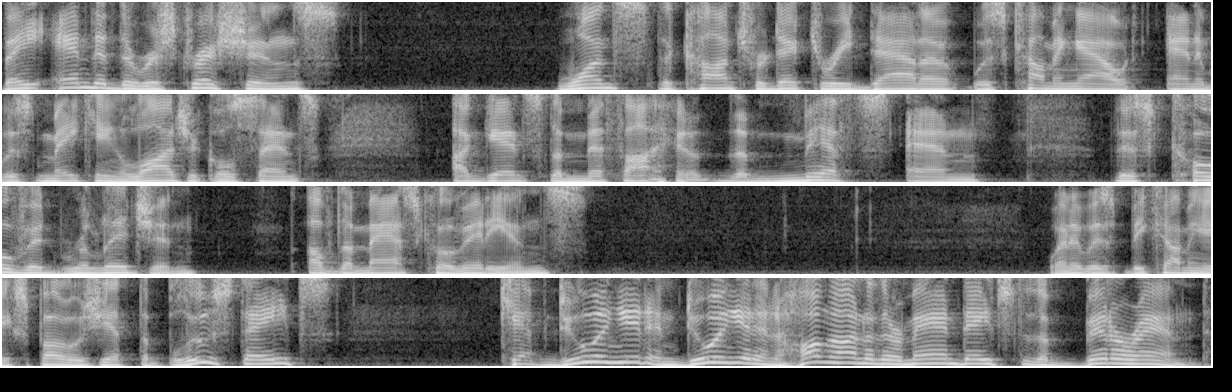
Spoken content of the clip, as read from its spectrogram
they ended the restrictions once the contradictory data was coming out and it was making logical sense against the myth, the myths and this COVID religion of the mass COVIDians when it was becoming exposed. Yet the blue states kept doing it and doing it and hung on to their mandates to the bitter end.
